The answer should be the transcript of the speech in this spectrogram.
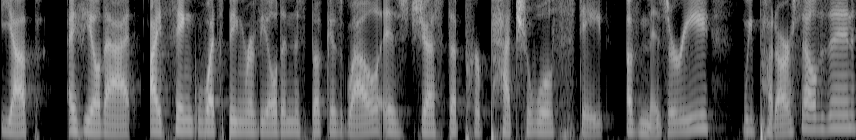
Yep. I feel that. I think what's being revealed in this book as well is just the perpetual state of misery we put ourselves in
